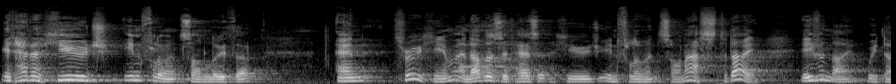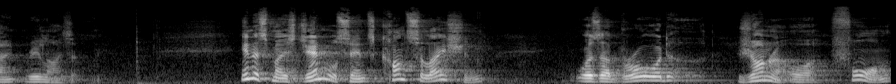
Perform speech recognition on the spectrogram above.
It had a huge influence on Luther, and through him and others, it has a huge influence on us today, even though we don't realise it. In its most general sense, consolation was a broad genre or form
